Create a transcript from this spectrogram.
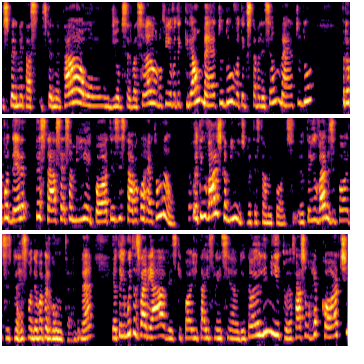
experimental ou de observação, no fim, eu vou ter que criar um método, vou ter que estabelecer um método para eu poder testar se essa minha hipótese estava correta ou não. Eu tenho vários caminhos para testar uma hipótese. Eu tenho várias hipóteses para responder uma pergunta, né? Eu tenho muitas variáveis que podem estar influenciando. Então eu limito, eu faço um recorte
